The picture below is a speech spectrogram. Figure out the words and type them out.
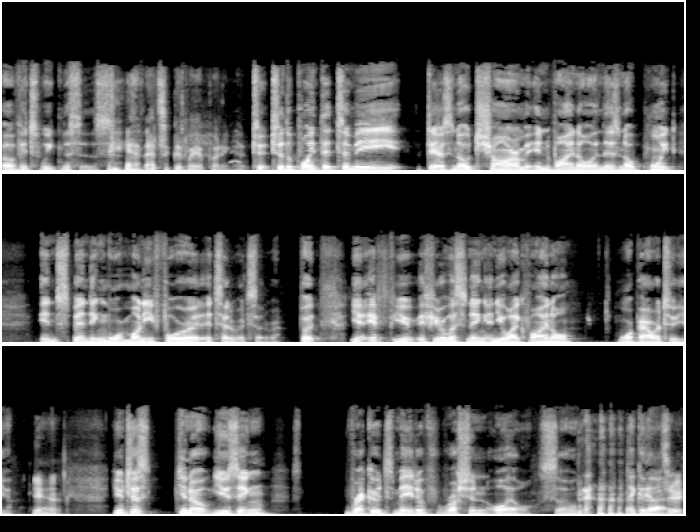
of its weaknesses. Yeah, that's a good way of putting it. to to the point that to me there's no charm in vinyl and there's no point in spending more money for it et cetera et cetera but if you if you're listening and you like vinyl more power to you Yeah. you're just you know using records made of russian oil so think of that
